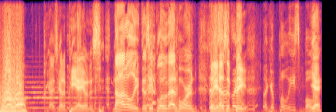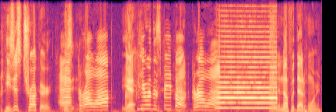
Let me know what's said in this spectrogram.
Grow up. You guys got a PA on his. Not only does he blow that horn, but he has a like big. like a police boat. Yeah, he's just trucker. Uh, He's- grow up. Yeah. You in the speedboat. Grow up. And enough with that horn.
